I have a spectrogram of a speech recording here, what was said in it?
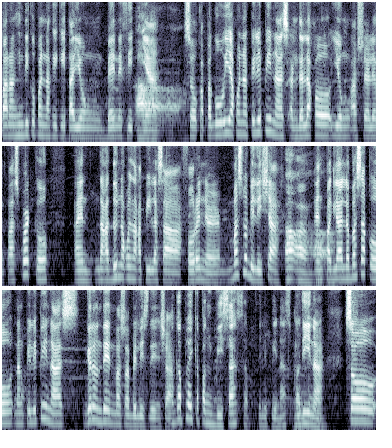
parang hindi ko pa nakikita yung benefit niya. Ah, ah, ah. So kapag uwi ako ng Pilipinas, ang dala ko yung Australian passport ko and naka, doon ako nakapila sa foreigner, mas mabilis siya. Ah, ah, And ah, paglalabas ako ng Pilipinas, ganoon din, mas mabilis din siya. Nag-apply ka pang visa sa Pilipinas? Hindi na. So,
